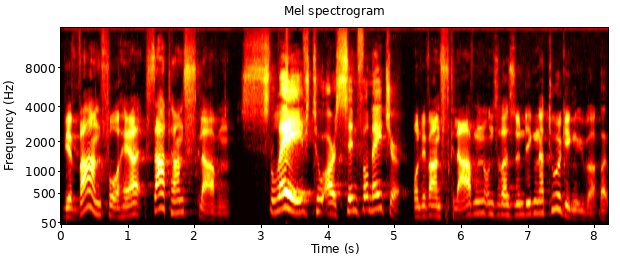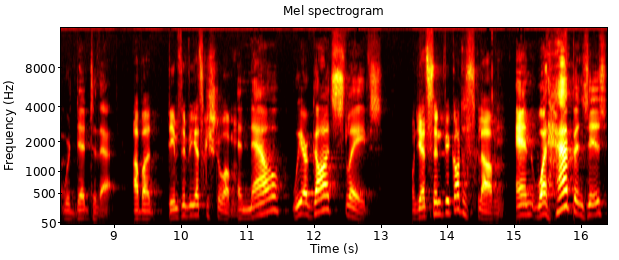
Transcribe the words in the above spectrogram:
Wir waren vorher Satans Sklaven slaves to our sinful nature, und wir waren Sklaven unserer sündigen Natur gegenüber. but we're dead to that. Aber dem sind wir jetzt gestorben. And now we are God's slaves. Und jetzt sind wir Gottes Sklaven. And what happens is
